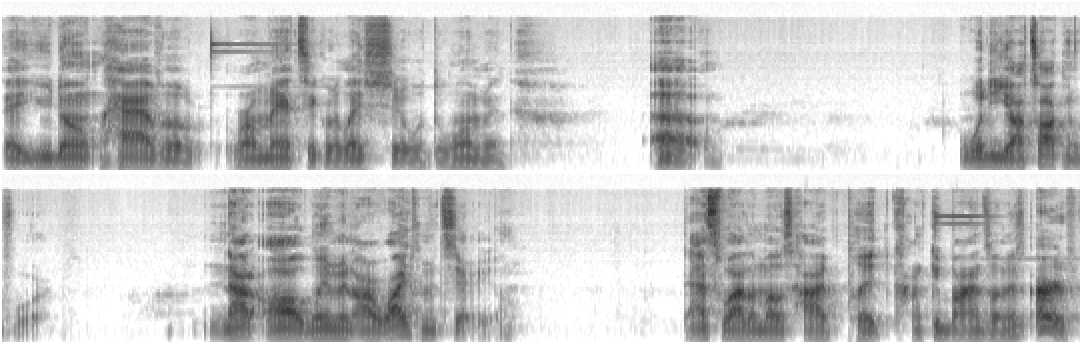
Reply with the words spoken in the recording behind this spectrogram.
that you don't have a romantic relationship with the woman. Uh, what are y'all talking for? Not all women are wife material. That's why the Most High put concubines on this earth.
